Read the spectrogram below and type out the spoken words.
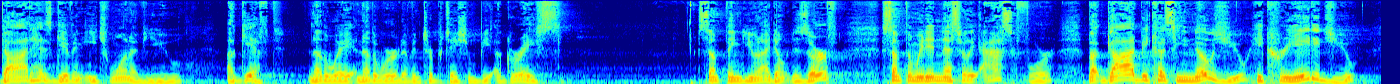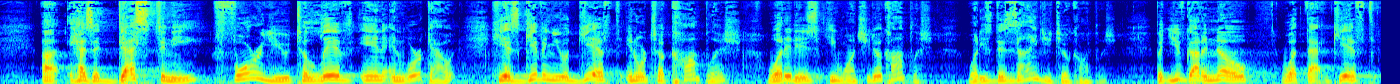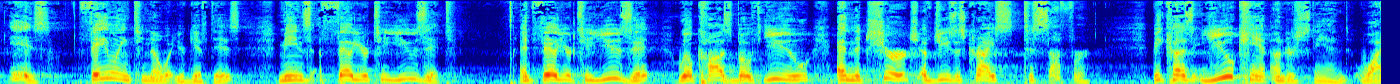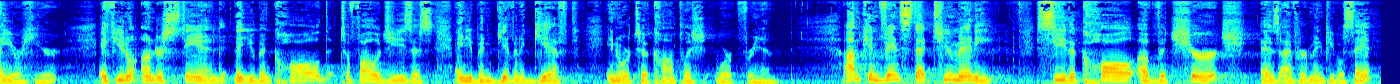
God has given each one of you a gift. Another way, another word of interpretation would be a grace. Something you and I don't deserve, something we didn't necessarily ask for, but God, because He knows you, He created you, uh, has a destiny for you to live in and work out. He has given you a gift in order to accomplish what it is He wants you to accomplish, what He's designed you to accomplish. But you've got to know what that gift is. Failing to know what your gift is means failure to use it. And failure to use it will cause both you and the church of Jesus Christ to suffer. Because you can't understand why you're here if you don't understand that you've been called to follow Jesus and you've been given a gift in order to accomplish work for Him. I'm convinced that too many see the call of the church, as I've heard many people say it,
